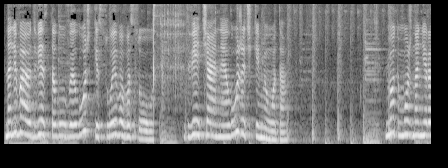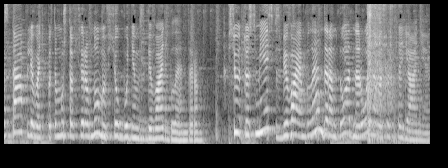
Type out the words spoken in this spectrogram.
Наливаю 2 столовые ложки соевого соуса, 2 чайные ложечки меда. Мед можно не растапливать, потому что все равно мы все будем взбивать блендером. Всю эту смесь взбиваем блендером до однородного состояния.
